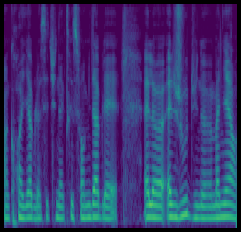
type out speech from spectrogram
incroyable. C'est une actrice formidable. Et elle, elle joue d'une manière,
